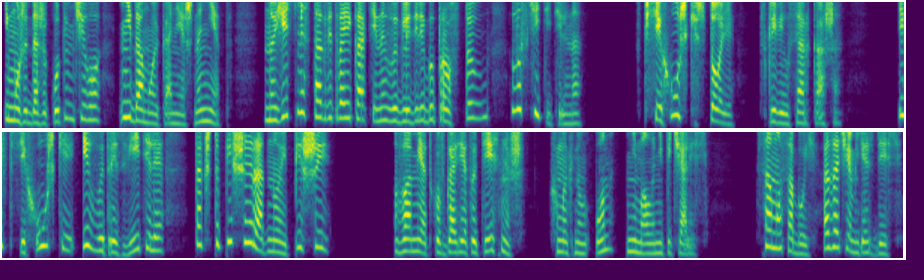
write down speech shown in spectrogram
И, может, даже купим чего. Не домой, конечно, нет. Но есть места, где твои картины выглядели бы просто восхитительно». «В психушке, что ли?» — скривился Аркаша и в психушке, и в вытрезвителе, так что пиши, родной, пиши». «Вометку в газету теснешь?» — хмыкнул он, немало не печались. «Само собой. А зачем я здесь?»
